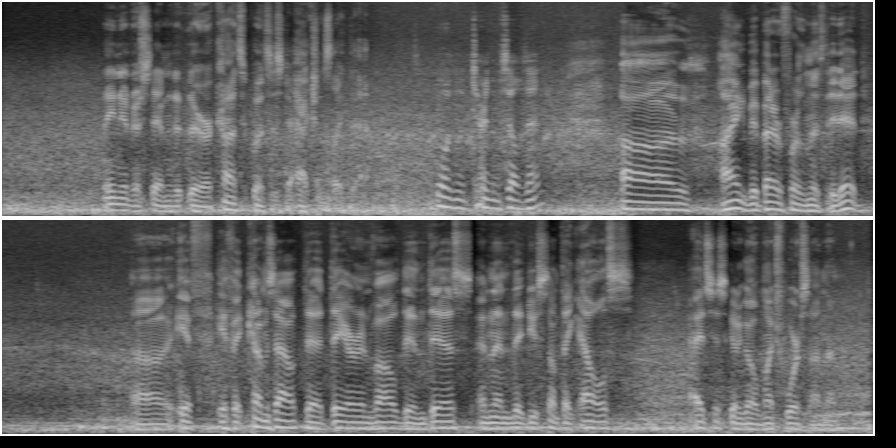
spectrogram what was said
They need to understand that there are consequences to actions like that. You want them to turn themselves in? Uh, I think it'd be better for them if they did. Uh, if if it comes out that they are involved in this and then they do something else, it's just going to go much worse on them.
